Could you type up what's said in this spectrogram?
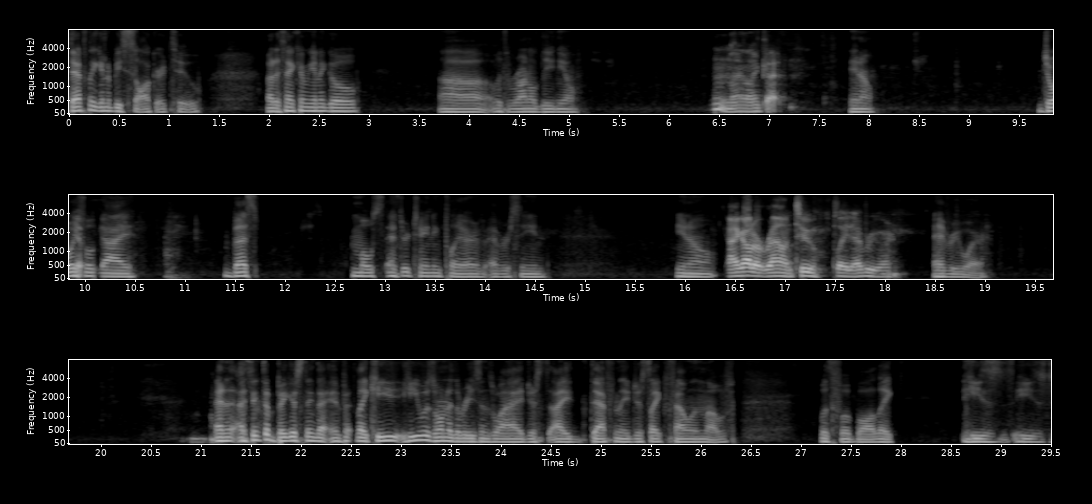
definitely gonna be soccer too, but I think I'm gonna go uh with Ronaldinho. Hmm, I like that You know, joyful guy, best, most entertaining player I've ever seen. You know, I got around too played everywhere everywhere. And I think the biggest thing that like he he was one of the reasons why I just I definitely just like fell in love with football. Like he's he's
